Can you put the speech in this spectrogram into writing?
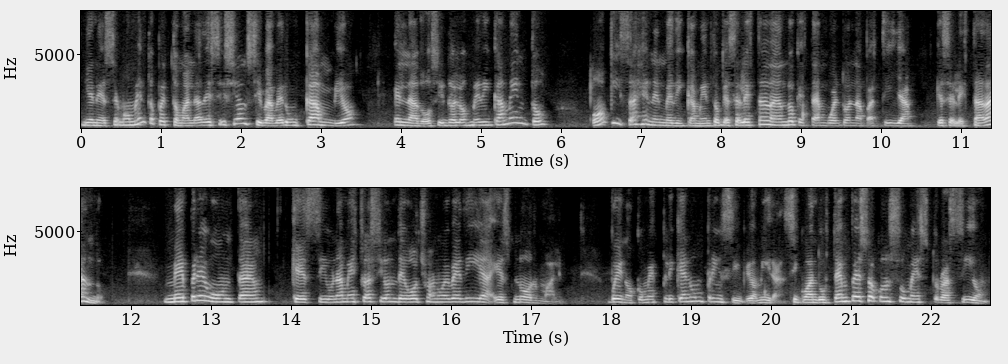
Y en ese momento, pues tomar la decisión si va a haber un cambio en la dosis de los medicamentos o quizás en el medicamento que se le está dando, que está envuelto en la pastilla que se le está dando. Me preguntan que si una menstruación de 8 a 9 días es normal. Bueno, como expliqué en un principio, mira, si cuando usted empezó con su menstruación,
